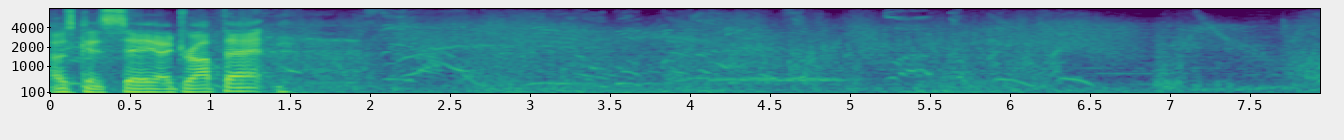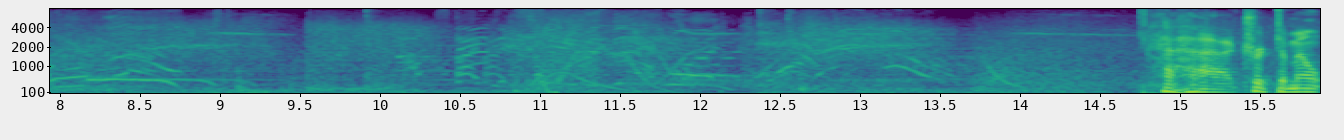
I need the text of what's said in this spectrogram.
I was gonna say, I dropped that. Haha, tricked him out.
